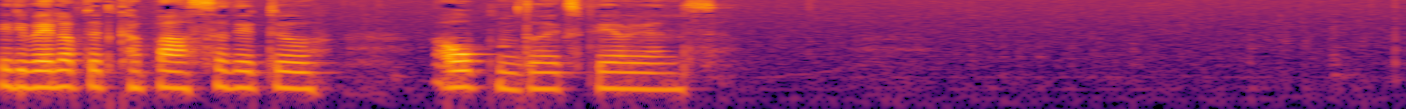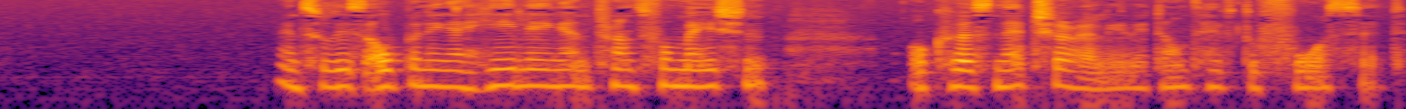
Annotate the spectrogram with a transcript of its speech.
We develop that capacity to open to experience And so this opening and healing and transformation occurs naturally. We don't have to force it.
